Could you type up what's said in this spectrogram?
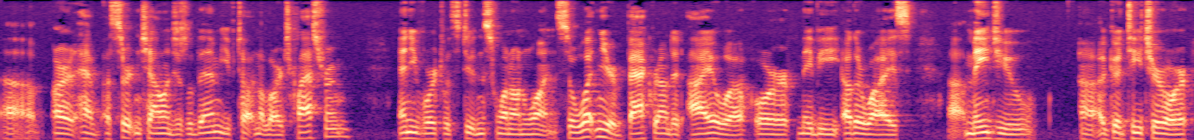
uh, are have a certain challenges with them. You've taught in a large classroom, and you've worked with students one on one. So, what in your background at Iowa, or maybe otherwise, uh, made you uh, a good teacher, or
